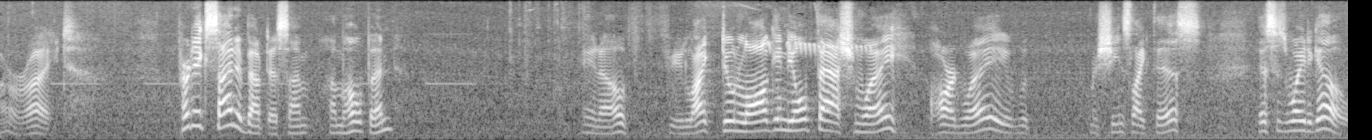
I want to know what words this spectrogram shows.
All right. Pretty excited about this. I'm I'm hoping. You know, if you like doing logging the old-fashioned way, the hard way with machines like this, this is the way to go.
